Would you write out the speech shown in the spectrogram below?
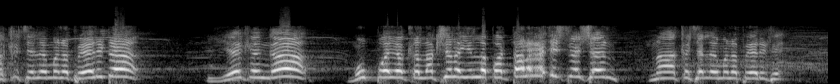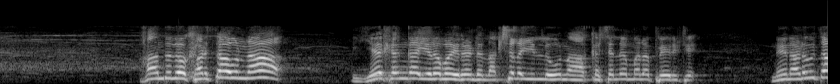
అక్కచెల్లెమ్మల పేరిట ఏకంగా ముప్పై ఒక్క లక్షల ఇళ్ళ పట్టాల రిజిస్ట్రేషన్ నా అక్కచెల్లెమ్మల పేరిటే. అందులో కడతా ఉన్నా ఏకంగా ఇరవై రెండు లక్షల ఇల్లు నా అక్క చెల్లెమ్మల పేరిటే. నేను అడుగుతా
